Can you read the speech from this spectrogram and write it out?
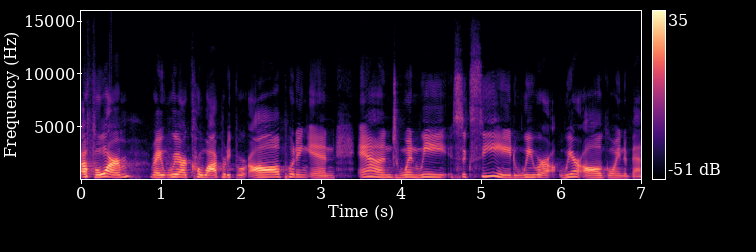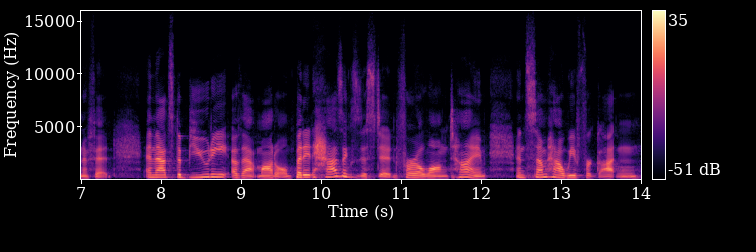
a form, right? We are cooperative. We're all putting in, and when we succeed, we were we are all going to benefit, and that's the beauty of that model. But it has existed for a long time, and somehow we've forgotten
